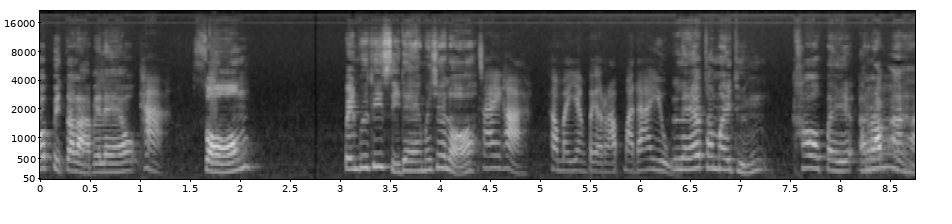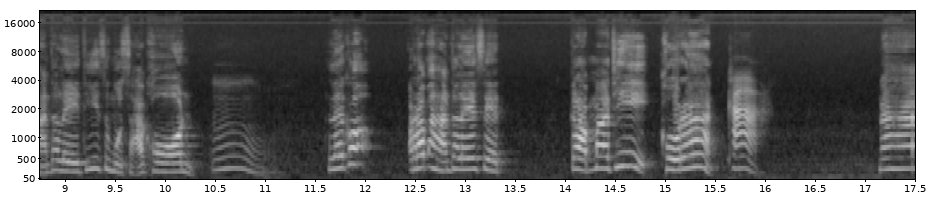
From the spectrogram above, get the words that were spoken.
ว่าปิดตลาดไปแล้วค่ะ สองเป็นพื้นที่สีแดงไม่ใช่เหรอ ใช่ค่ะทำไมยังไปรับมาได้อยู่ แล้วทำไมถึงเข้าไปรับอืม อาหารทะเลที่สมุทรสาคร อืมแล้วก็รับอาหารทะเลเสร็จ กลับมาที่โคราชค่ะ นะฮะ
